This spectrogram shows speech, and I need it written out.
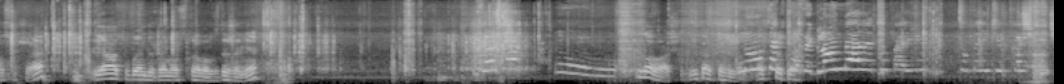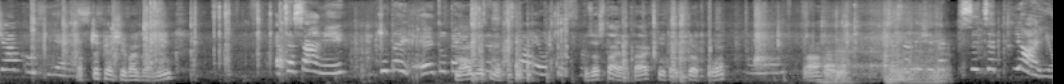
odsuń się. Ja tu będę demonstrował zderzenie. No właśnie, i tak to wygląda. No tak to Odczepia, wygląda, ale tutaj, tutaj kilka śmieciaków jest. odczepia się wagonik. A czasami tutaj, e, tutaj No, jeszcze mów, mów. zostają czasami. Zostają, tak? Tutaj w środku. Aha. Czasami się tak przycepiają.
